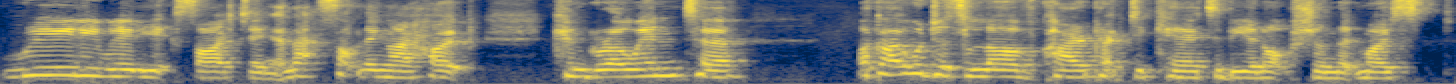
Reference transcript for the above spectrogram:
Really, really exciting. And that's something I hope can grow into like I would just love chiropractic care to be an option that most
